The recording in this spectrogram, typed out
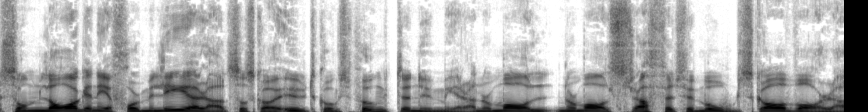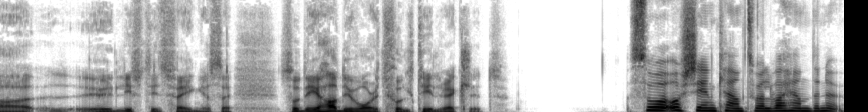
som lagen är formulerad så ska utgångspunkten numera, normal, normalstraffet för mord ska vara livstidsfängelse livstidsfängelse. Så det hade ju varit fullt tillräckligt. Så Oisin Cantwell, vad händer nu?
